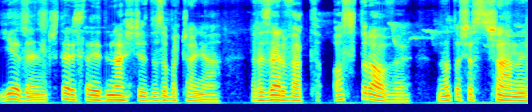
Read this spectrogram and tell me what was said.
1, 411 do zobaczenia. Rezerwat Ostrowy. No to siostrzany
